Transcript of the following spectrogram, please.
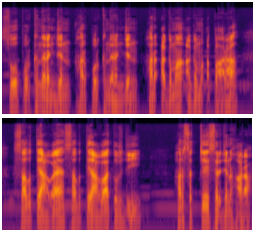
ਸੋ ਪੁਰਖ ਨਿਰੰਜਨ, ਹਰ ਪੁਰਖ ਨਿਰੰਜਨ, ਹਰ ਅਗਮਾ ਅਗਮ ਅਪਾਰਾ, ਸਭ ਧਿਆਵੈ, ਸਭ ਧਿਆਵਾ ਤੁਧ ਜੀ, ਹਰ ਸੱਚੇ ਸਿਰਜਨਹਾਰਾ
